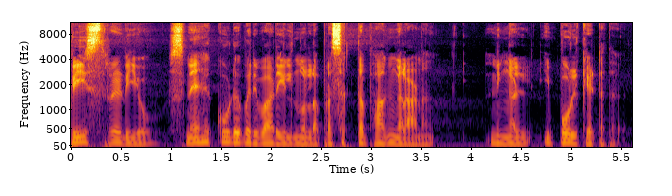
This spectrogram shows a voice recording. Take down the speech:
പീസ് റേഡിയോ സ്നേഹക്കൂട് പരിപാടിയിൽ നിന്നുള്ള പ്രസക്ത ഭാഗങ്ങളാണ് നിങ്ങൾ ഇപ്പോൾ കേട്ടത്.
